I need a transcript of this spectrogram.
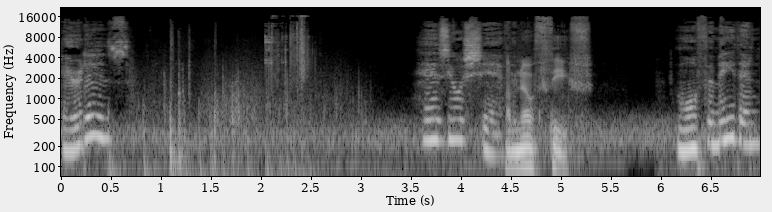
Here it is. Here's your share. I'm no thief. More for me then.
